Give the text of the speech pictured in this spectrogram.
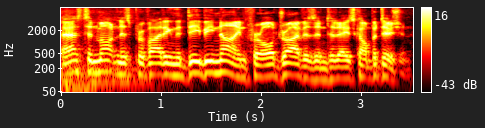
Aston Martin is providing the DB9 for all drivers in today's competition.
